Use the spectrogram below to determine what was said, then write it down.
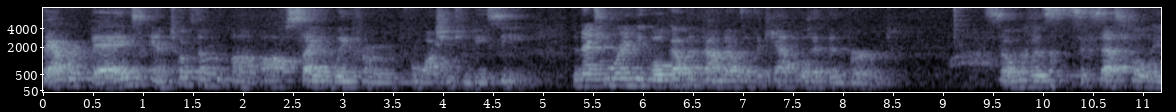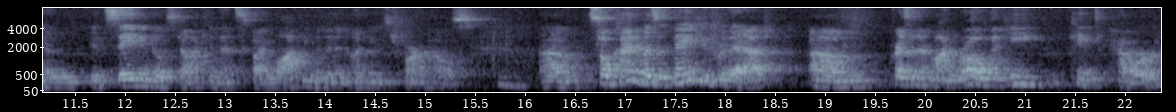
fabric bags, and took them uh, off-site away from, from Washington DC. The next morning, he woke up and found out that the Capitol had been burned. So was successful in, in saving those documents by locking them in an unused farmhouse. Um, so kind of as a thank you for that, um, President Monroe, when he came to power,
